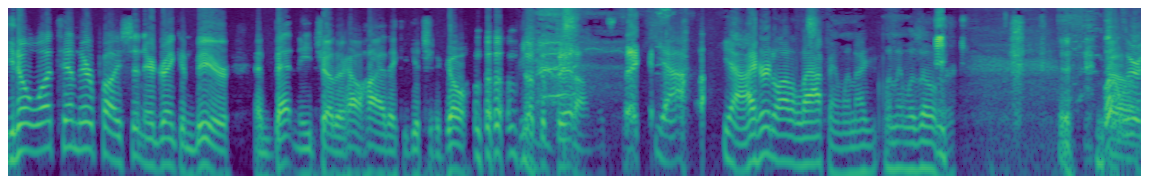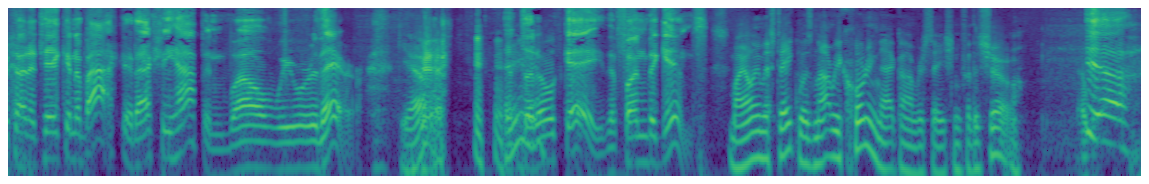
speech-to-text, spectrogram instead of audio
You know what, Tim? They're probably sitting there drinking beer and betting each other how high they could get you to go on the, the bid on this thing. yeah, yeah. I heard a lot of laughing when I when it was over. Well, we were kind of taken aback. It actually happened while we were there. Yeah. I said, "Okay, the fun begins." My only mistake was not recording that conversation for the show. Yeah.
